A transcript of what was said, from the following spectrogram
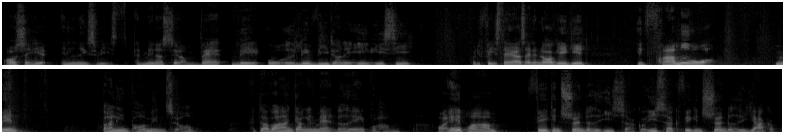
også her indledningsvis at minde os selv om, hvad vil ordet levitterne egentlig sige? For de fleste af os er det nok ikke et, et fremmed ord, men bare lige en påmindelse om, at der var engang en mand, der hed Abraham. Og Abraham fik en søn, der hed Isak, og Isak fik en søn, der hed Jakob.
